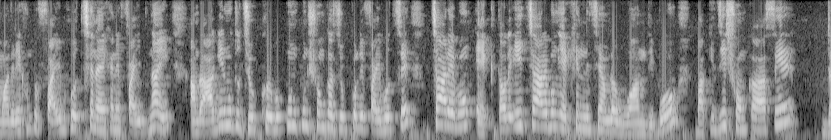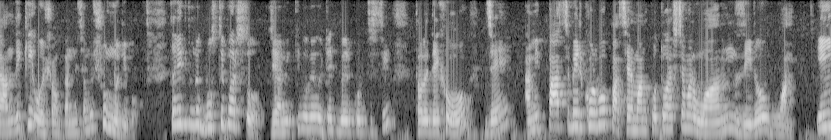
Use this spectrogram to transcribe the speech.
আমাদের এখন তো ফাইভ হচ্ছে না, এখানে ফাইভ নাই। আমরা আগের মতো যোগ করব, কোন কোন সংখ্যা যোগ করলে ফাইভ হচ্ছে? চার এবং এক। তাহলে এই চার এবং একের নিচে আমরা ওয়ান দিব। বাকি যে সংখ্যা আছে, ডান দিকে ওই সংখ্যার নিচে আমরা শূন্য দিব। তাহলে কি তোমরা বুঝতে পারছ যে আমি কীভাবে ওইটা বের করতেছি? তাহলে দেখো যে আমি পাঁচ বের করব, পাঁচের মান কত আসছে আমার? One, zero, one. এই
